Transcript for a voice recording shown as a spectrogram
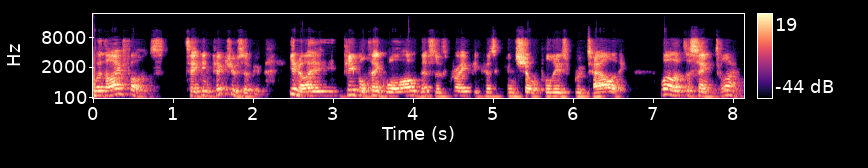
with iphones taking pictures of you. You know eh, people think well oh this is great because it can show police brutality. Well at the same time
